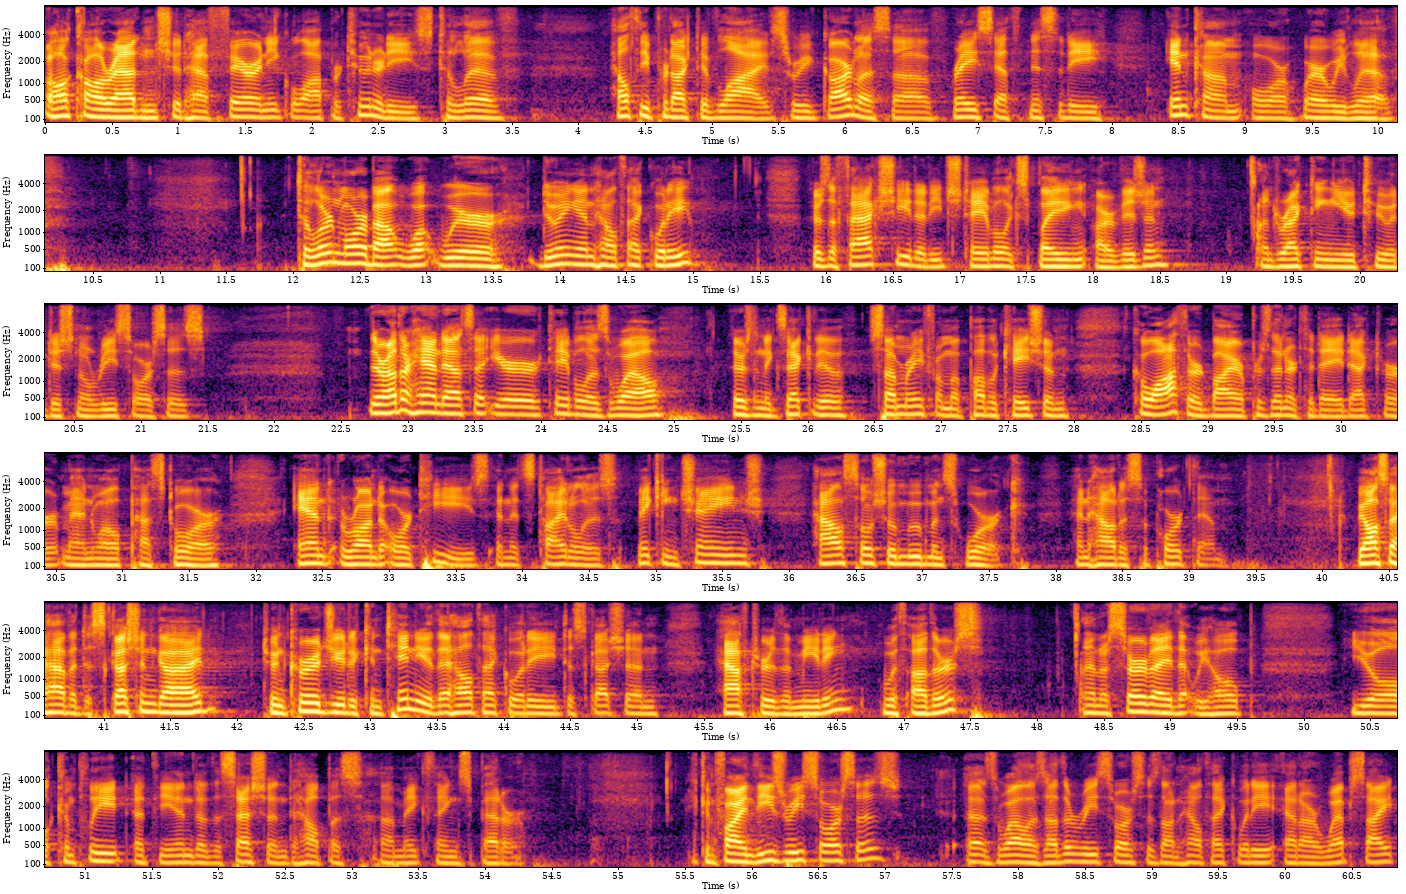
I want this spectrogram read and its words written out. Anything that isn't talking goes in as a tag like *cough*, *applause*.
all Coloradans should have fair and equal opportunities to live healthy, productive lives, regardless of race, ethnicity, income, or where we live. To learn more about what we're doing in health equity, there's a fact sheet at each table explaining our vision and directing you to additional resources. There are other handouts at your table as well. There's an executive summary from a publication co authored by our presenter today, Dr. Manuel Pastor, and Rhonda Ortiz, and its title is Making Change How Social Movements Work and How to Support Them. We also have a discussion guide to encourage you to continue the health equity discussion after the meeting with others, and a survey that we hope you'll complete at the end of the session to help us uh, make things better. You can find these resources as well as other resources on health equity at our website.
